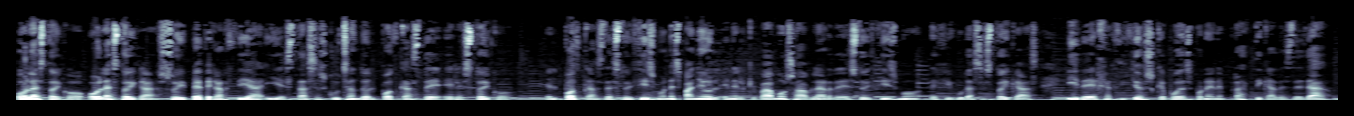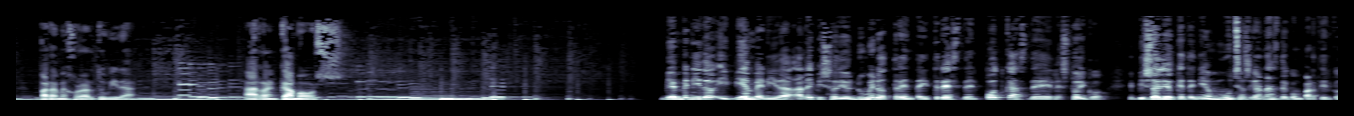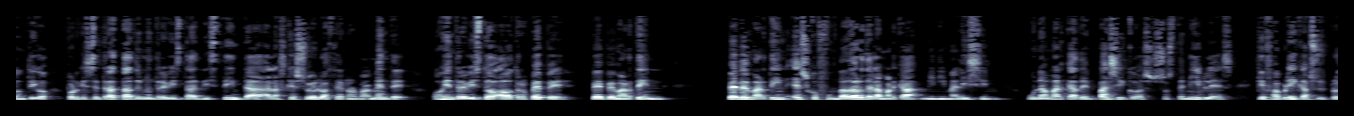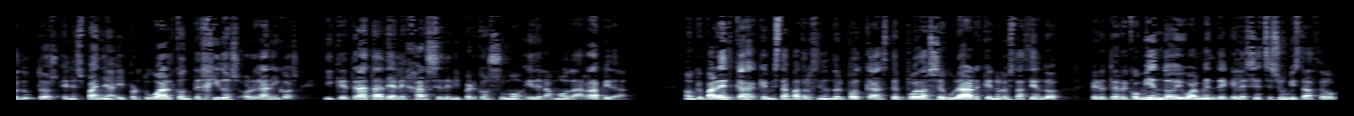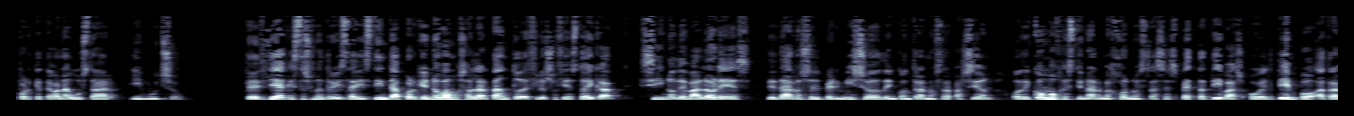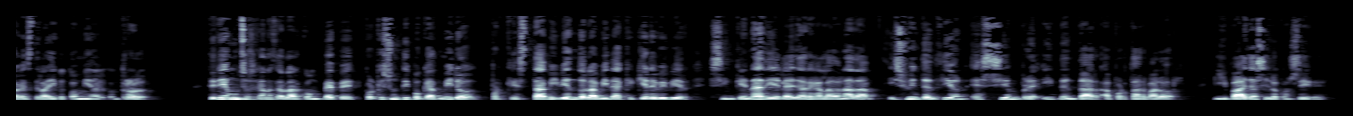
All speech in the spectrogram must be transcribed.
Hola estoico, hola estoica, soy Pepe García y estás escuchando el podcast de El Estoico, el podcast de estoicismo en español en el que vamos a hablar de estoicismo, de figuras estoicas y de ejercicios que puedes poner en práctica desde ya para mejorar tu vida. ¡Arrancamos! Bienvenido y bienvenida al episodio número 33 del podcast de El Estoico, episodio que tenía muchas ganas de compartir contigo porque se trata de una entrevista distinta a las que suelo hacer normalmente. Hoy entrevisto a otro Pepe, Pepe Martín. Pepe Martín es cofundador de la marca Minimalism, una marca de básicos sostenibles que fabrica sus productos en España y Portugal con tejidos orgánicos y que trata de alejarse del hiperconsumo y de la moda rápida. Aunque parezca que me está patrocinando el podcast, te puedo asegurar que no lo está haciendo, pero te recomiendo igualmente que les eches un vistazo porque te van a gustar y mucho. Te decía que esta es una entrevista distinta porque no vamos a hablar tanto de filosofía estoica, sino de valores, de darnos el permiso de encontrar nuestra pasión o de cómo gestionar mejor nuestras expectativas o el tiempo a través de la dicotomía del control. Tenía muchas ganas de hablar con Pepe porque es un tipo que admiro porque está viviendo la vida que quiere vivir sin que nadie le haya regalado nada y su intención es siempre intentar aportar valor. Y vaya si lo consigue.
